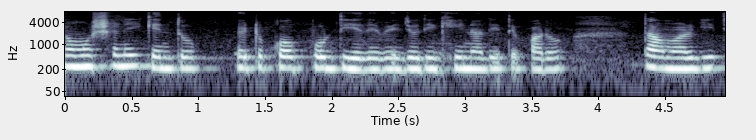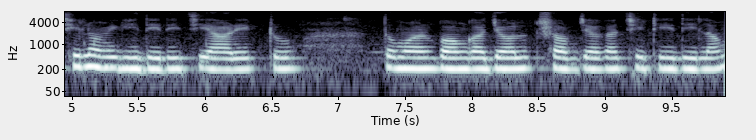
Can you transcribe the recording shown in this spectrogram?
সমস্যা নেই, কিন্তু একটু কপ্পর দিয়ে দেবে যদি ঘি না দিতে পারো। তা আমার ঘি ছিল, আমি ঘি দিয়ে দিচ্ছি আর একটু তোমার গঙ্গা জল সব জায়গা ছিটিয়ে দিলাম।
